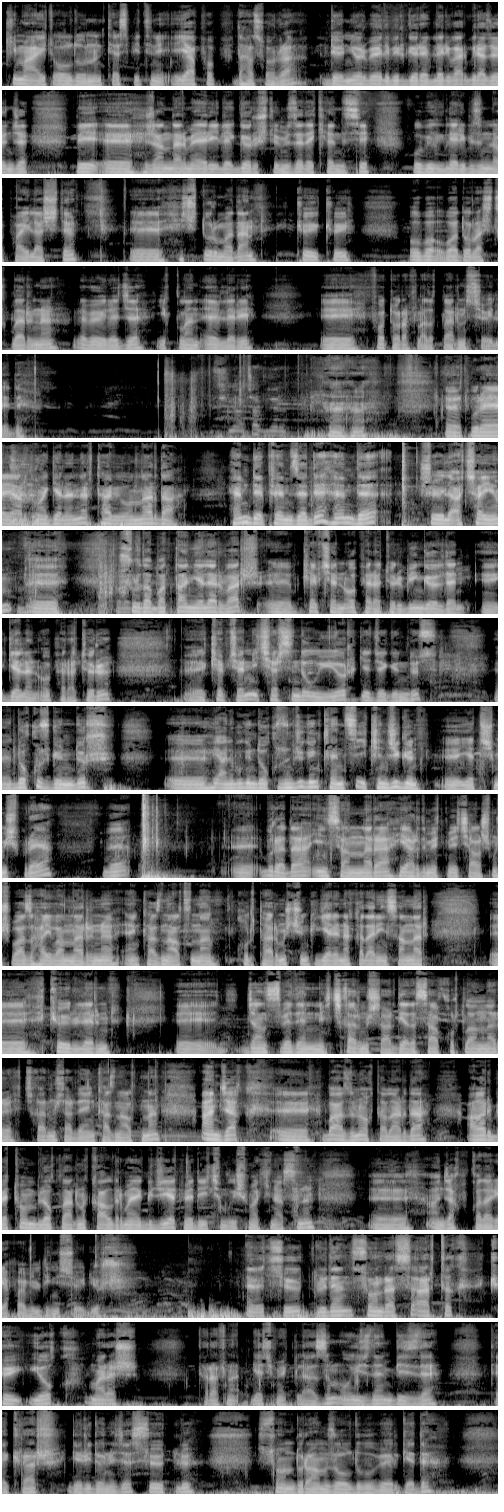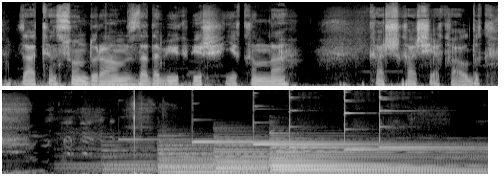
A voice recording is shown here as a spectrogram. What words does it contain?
kime ait olduğunun tespitini yapıp daha sonra dönüyor. Böyle bir görevleri var. Biraz önce bir e, jandarma eriyle görüştüğümüzde de kendisi bu bilgileri bizimle paylaştı. E, hiç durmadan köy köy oba oba dolaştıklarını ve böylece yıkılan evleri e, fotoğrafladıklarını söyledi. İçini açabilirim. Hı hı. Evet buraya yardıma gelenler tabi onlar da hem depremzede hem de şöyle açayım. Ee, şurada battaniyeler var. Ee, Kepçe'nin operatörü Bingöl'den e, gelen operatörü e, Kepçe'nin içerisinde uyuyor gece gündüz. 9 gündür e, yani bugün 9. gün kendisi ikinci gün e, yetişmiş buraya ve e, burada insanlara yardım etmeye çalışmış. Bazı hayvanlarını enkazın altından kurtarmış. Çünkü gelene kadar insanlar e, köylülerin e, cansız bedenini çıkarmışlardı ya da sağ kurtulanları çıkarmışlardı enkazın altından. Ancak e, bazı noktalarda ağır beton bloklarını kaldırmaya gücü yetmediği için bu iş makinesinin e, ancak bu kadar yapabildiğini söylüyor. Evet Söğütlü'den sonrası artık köy yok. Maraş tarafına geçmek lazım. O yüzden biz de tekrar geri döneceğiz. Söğütlü son durağımız oldu bu bölgede. Zaten son durağımızda da büyük bir yıkımla karşı karşıya kaldık.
